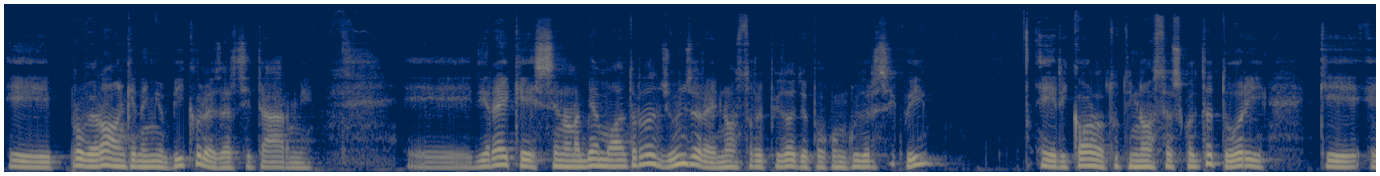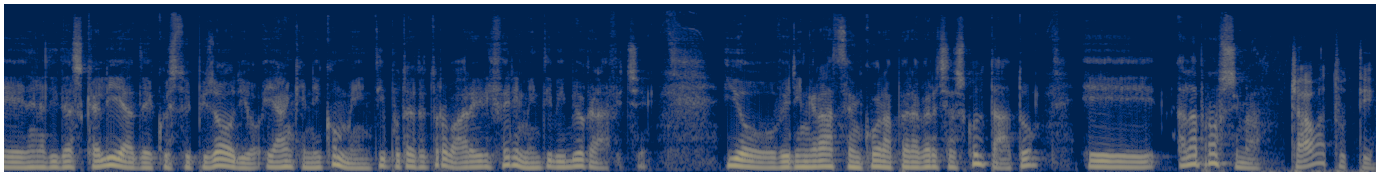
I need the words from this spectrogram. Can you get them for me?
e proverò anche nel mio piccolo a esercitarmi. E direi che se non abbiamo altro da aggiungere, il nostro episodio può concludersi qui e ricordo a tutti i nostri ascoltatori che eh, nella didascalia di questo episodio e anche nei commenti potete trovare i riferimenti bibliografici. Io vi ringrazio ancora per averci ascoltato e alla prossima. Ciao a tutti.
